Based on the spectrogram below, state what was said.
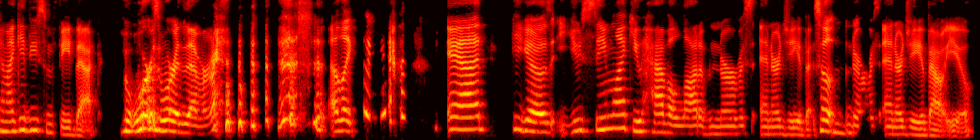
"Can I give you some feedback?" The worst words ever. I was like, and he goes, "You seem like you have a lot of nervous energy about so Mm, nervous energy about you."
